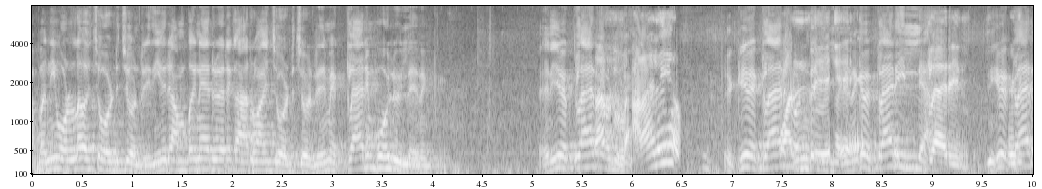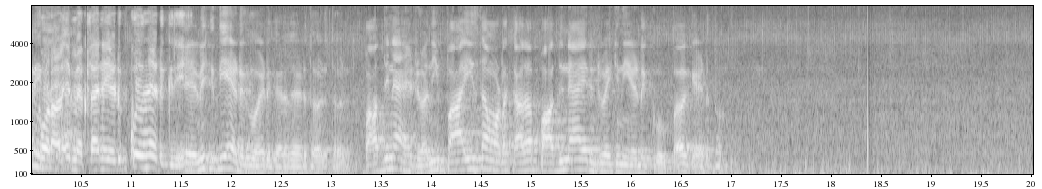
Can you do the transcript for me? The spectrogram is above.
അപ്പൊ നീ ഉള്ള വെച്ച് ഓടിച്ചോണ്ടിരി നീ ഒരു അമ്പതിനായിരം രൂപ വരെ കാർ വാങ്ങിച്ച് ഓടിച്ചോണ്ടിരി നീ മെക്ലാരൻ പോലും ഇല്ല എനിക്ക് എനിക്ക് വെക്ലാരൻ എനിക്ക് മെക്ലാരൻ ഉണ്ട്. എനിക്ക് മെക്ലാരൻ ഇല്ല. എനിക്ക് എടുക്കുക എനിക്ക് നീ എടുക്കും എടുക്കരുത് എടുത്തോ എടുത്തോ എടുത്തോ. പതിനായിരം രൂപ. നീ പൈസ മുടക്കാതെ പതിനായിരം രൂപയ്ക്ക് നീ എടുക്കൂ. ഓക്കെ എടുത്തോ അല്ല മെക്ലാനി വേണ്ട B M B M B M BMW M4. B M മറ്റേ പ-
